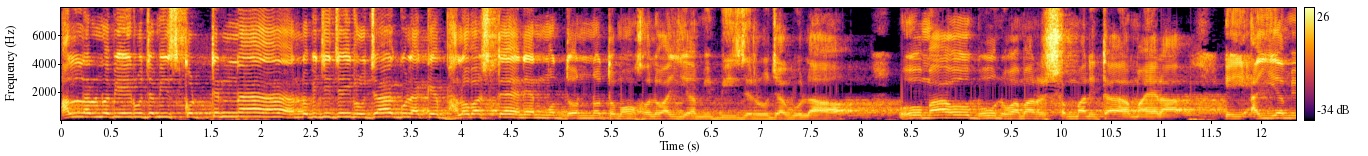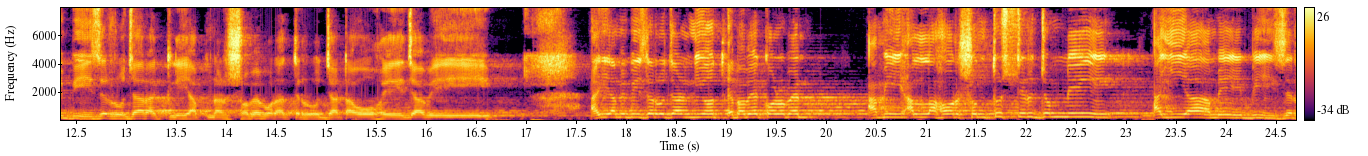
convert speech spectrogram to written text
আল্লাহর নবী এই রোজা মিস করতেন না। নবীজি যেই রোজাগুলাকে ভালোবাসতেন, এর মধ্যে অন্যতম হলো আইয়ামি বীজের রোজাগুলা। ও মা, ও বোন, ও আমার সম্মানিতা মায়েরা, এই আইয়ামি বীজের রোজা রাখলে আপনার সবে বরাতের রোজাটাও হয়ে যাবে। আইয়ামি বীজের রোজার নিয়ত এভাবে করবেন। আমি আল্লাহর সন্তুষ্টির জন্যে আইয়ামে বীজের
